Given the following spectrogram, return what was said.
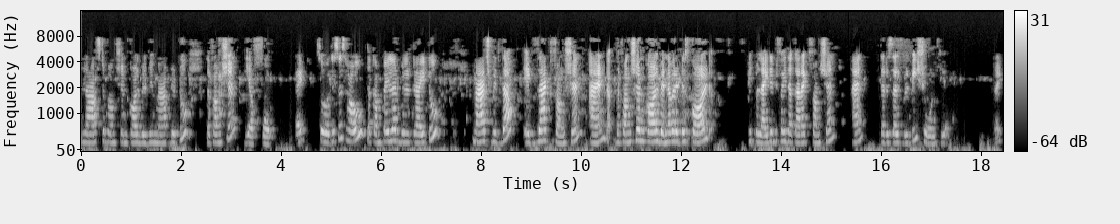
last function call will be mapped to the function f4, right? So this is how the compiler will try to match with the exact function and the function call whenever it is called it will identify the correct function and the result will be shown here right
